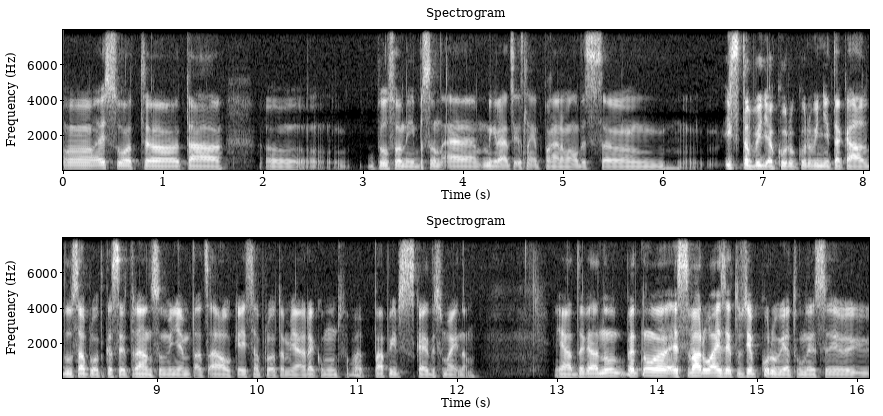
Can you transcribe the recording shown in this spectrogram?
uh, esot uh, tā pilsonības un uh, migrācijas lietu pārvaldes uh, istabiņa, kur, kur viņi tā kā nu, saprot, kas ir trans, un viņiem tāds, ah, ok, saprotam, jā, reku mums pa- papīrs skaidrs mainām. Jā, tā kā, nu, bet nu, es varu aiziet uz jebkuru vietu, un es eh,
